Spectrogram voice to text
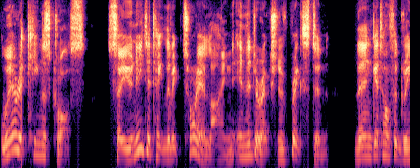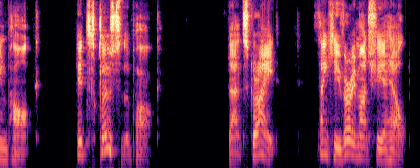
we're at King's Cross, so you need to take the Victoria line in the direction of Brixton, then get off at Green Park. It's close to the park. That's great. Thank you very much for your help.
